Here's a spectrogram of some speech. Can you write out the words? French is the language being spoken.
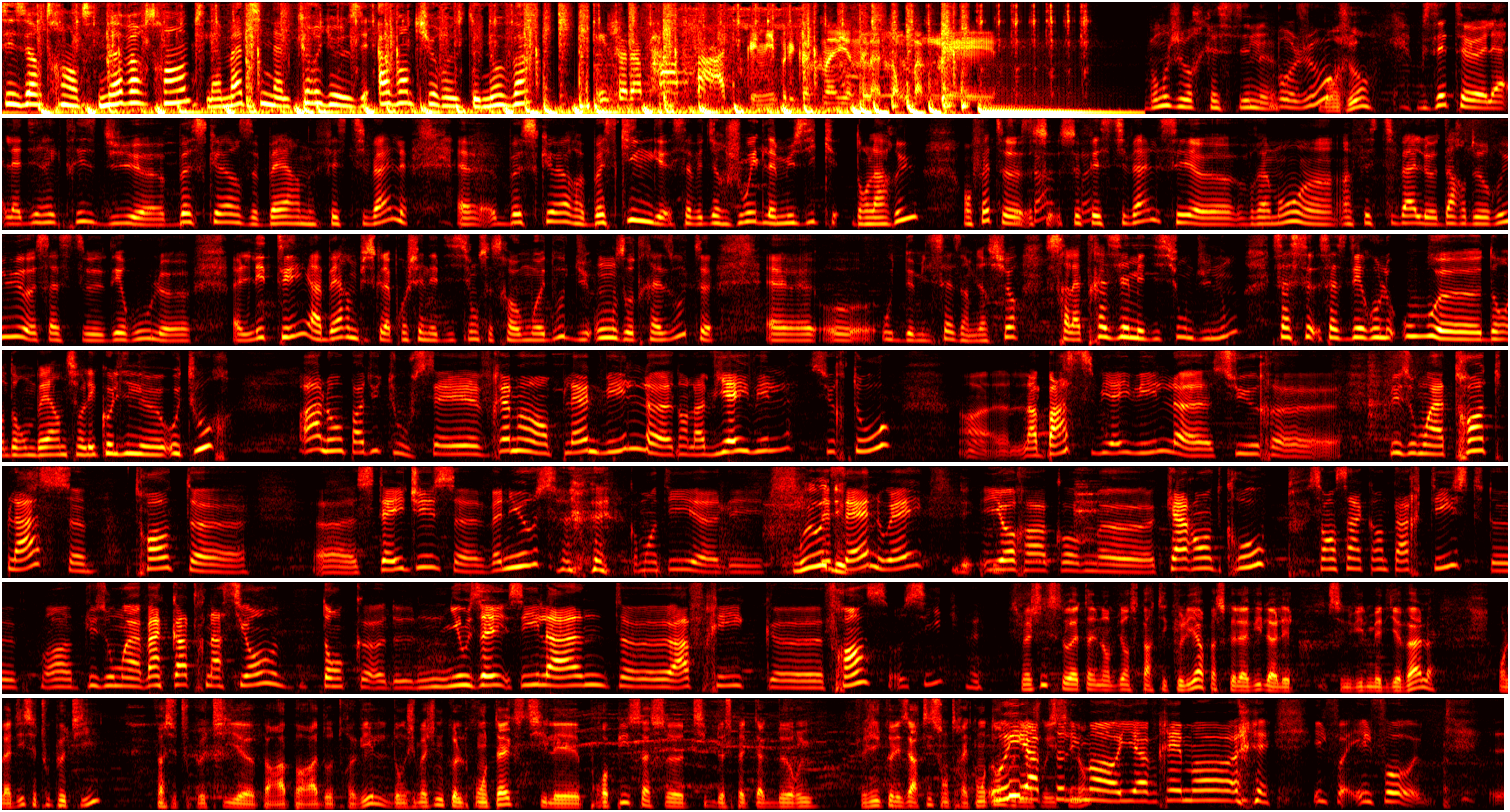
6h30, 9h30, la matinale curieuse et aventureuse de Nova. Bonjour Christine. Bonjour. Bonjour. Vous êtes euh, la, la directrice du euh, Buskers Bern Festival. Euh, busker, busking, ça veut dire jouer de la musique dans la rue. En fait, euh, ça, ce, ce ouais. festival, c'est euh, vraiment un, un festival d'art de rue. Ça se déroule euh, l'été à Berne, puisque la prochaine édition, ce sera au mois d'août, du 11 au 13 août, euh, au, août 2016, hein, bien sûr. Ce sera la 13e édition du nom. Ça se, ça se déroule où euh, dans, dans Berne Sur les collines autour? Ah non, pas du tout. C'est vraiment en pleine ville, euh, dans la vieille ville surtout. Euh, La basse vieille ville, euh, sur plus ou moins 30 places, euh, 30 euh, stages, euh, venues, comme on dit, euh, des, Oui, oui, des des- scènes, oui. des- Il y aura comme euh, 40 groupes, 150 artistes de euh, plus ou moins 24 nations, donc euh, de New Zealand, euh, Afrique, euh, France aussi. J'imagine que ça doit être une ambiance particulière parce que la ville, c'est une ville médiévale. On l'a dit, c'est tout petit. Enfin, c'est tout petit euh, par rapport à d'autres villes. Donc j'imagine que le contexte, il est propice à ce type de spectacle de rue. J'imagine que les artistes sont très contents de Oui, venir jouer ici, non absolument. Il y a vraiment, il faut, il faut,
